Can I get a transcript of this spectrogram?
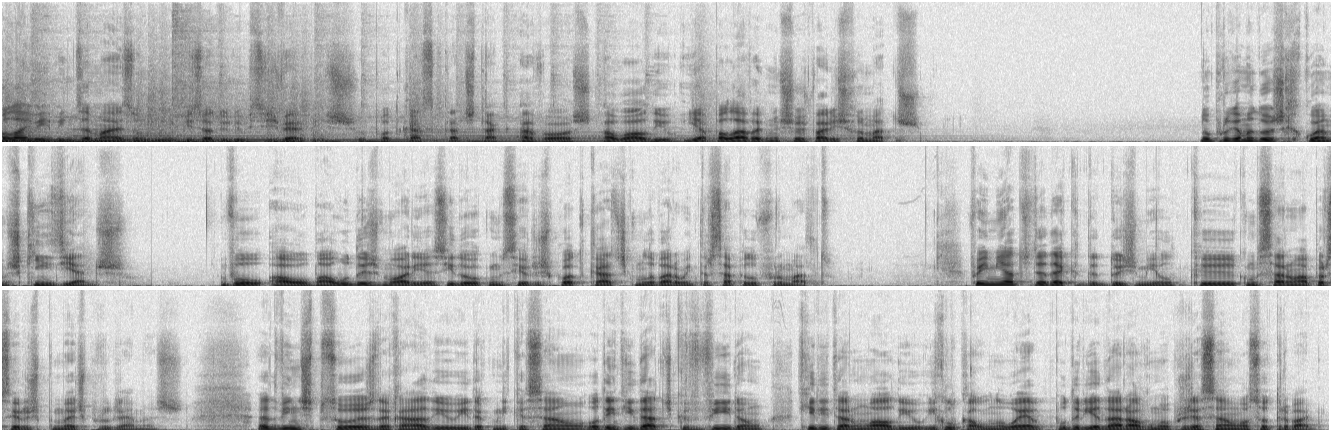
Olá e bem-vindos a mais um episódio do Ipsis Verbis, o podcast que dá destaque à voz, ao áudio e à palavra nos seus vários formatos. No programa de hoje recuamos 15 anos. Vou ao baú das memórias e dou a conhecer os podcasts que me levaram a interessar pelo formato. Foi em meados da década de 2000 que começaram a aparecer os primeiros programas. Adivinhos de pessoas da rádio e da comunicação ou de entidades que viram que editar um áudio e colocá-lo na web poderia dar alguma projeção ao seu trabalho.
